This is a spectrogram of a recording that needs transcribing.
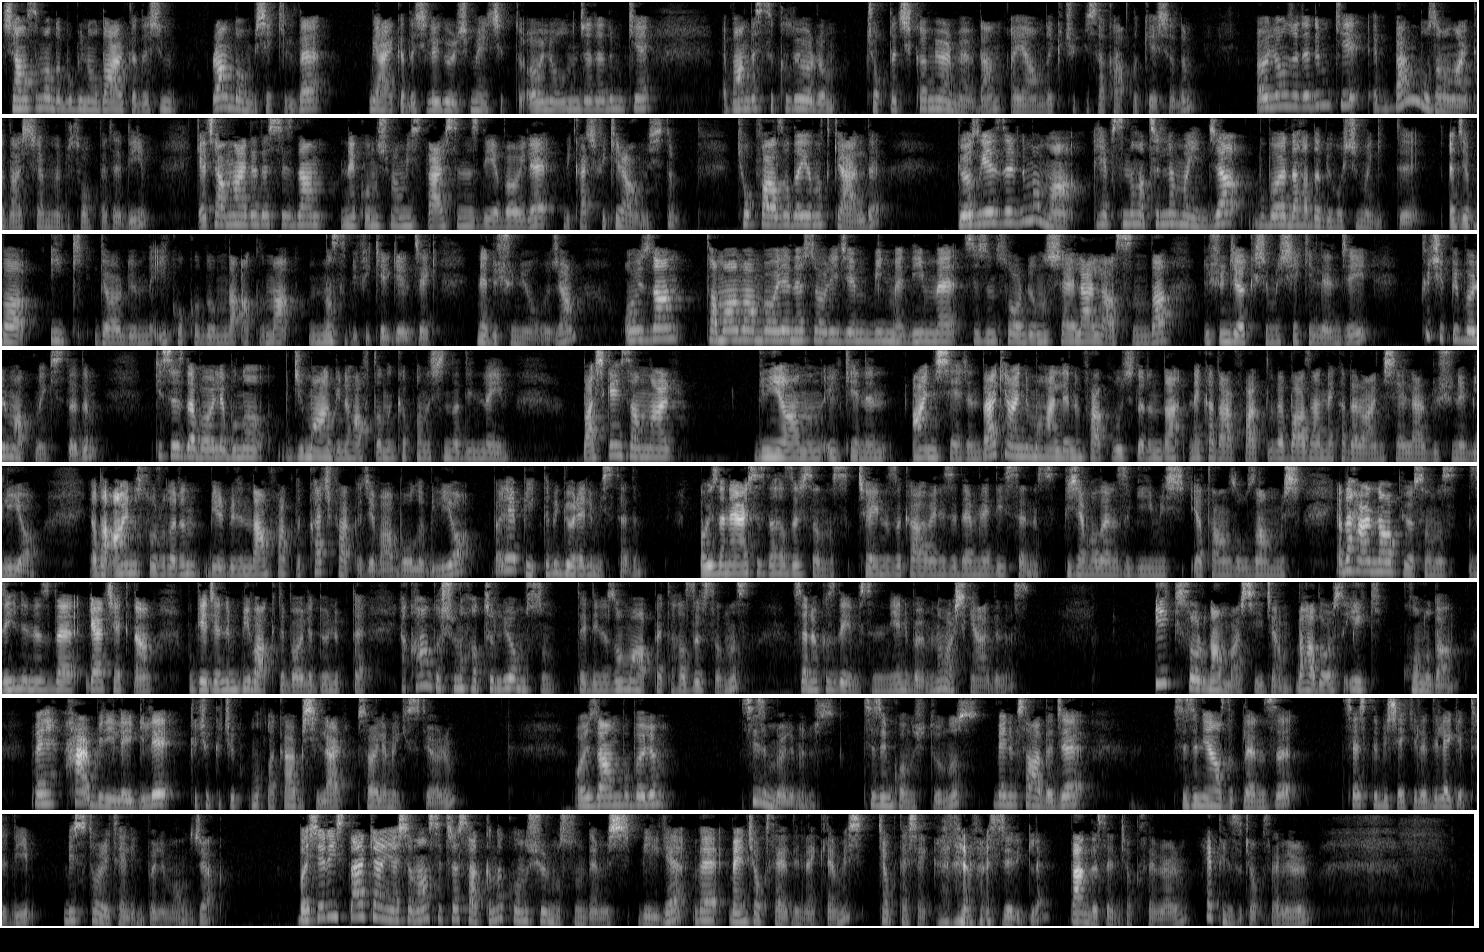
Şansıma da bugün oda arkadaşım random bir şekilde bir arkadaşıyla görüşmeye çıktı. Öyle olunca dedim ki e, ben de sıkılıyorum. Çok da çıkamıyorum evden. Ayağımda küçük bir sakatlık yaşadım. Öyle olunca dedim ki e, ben de o zaman arkadaşlarımla bir sohbet edeyim. Geçenlerde de sizden ne konuşmamı istersiniz diye böyle birkaç fikir almıştım. Çok fazla da yanıt geldi. Göz gezdirdim ama hepsini hatırlamayınca bu böyle daha da bir hoşuma gitti. Acaba ilk gördüğümde, ilk okuduğumda aklıma nasıl bir fikir gelecek, ne düşünüyor olacağım. O yüzden tamamen böyle ne söyleyeceğimi bilmediğim ve sizin sorduğunuz şeylerle aslında düşünce akışımın şekilleneceği küçük bir bölüm atmak istedim. Ki siz de böyle bunu cuma günü haftanın kapanışında dinleyin. Başka insanlar dünyanın, ülkenin, aynı şehrin, belki aynı mahallenin farklı uçlarında ne kadar farklı ve bazen ne kadar aynı şeyler düşünebiliyor. Ya da aynı soruların birbirinden farklı kaç farklı cevabı olabiliyor. Böyle hep birlikte bir görelim istedim. O yüzden eğer siz de hazırsanız, çayınızı kahvenizi demlediyseniz, pijamalarınızı giymiş, yatağınıza uzanmış ya da her ne yapıyorsanız zihninizde gerçekten bu gecenin bir vakti böyle dönüp de ya kanka şunu hatırlıyor musun dediğiniz o muhabbete hazırsanız sen o kız değil misin? Yeni bölümüne hoş geldiniz. İlk sorudan başlayacağım. Daha doğrusu ilk konudan. Ve her biriyle ilgili küçük küçük mutlaka bir şeyler söylemek istiyorum. O yüzden bu bölüm sizin bölümünüz. Sizin konuştuğunuz. Benim sadece sizin yazdıklarınızı sesli bir şekilde dile getirdiğim bir storytelling bölümü olacak. Başarı isterken yaşanan stres hakkında konuşur musun demiş Bilge ve ben çok sevdiğini eklemiş. Çok teşekkür ederim öncelikle. Ben de seni çok seviyorum. Hepinizi çok seviyorum.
